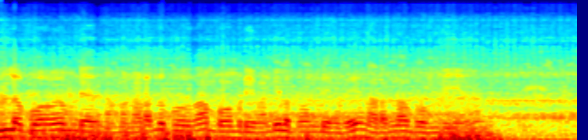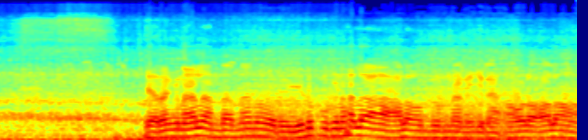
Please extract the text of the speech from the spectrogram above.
உள்ளே போகவே முடியாது. நம்ம நடந்து போக தான் போக முடியும். வண்டியில் போக முடியாது. நடந்து தான் போக முடியும். இறங்குனாலும் அந்த அந்தான ஒரு இடுப்புக்குனால ஆழம் வந்துடும் நினைக்கிறேன். அவ்வளோ ஆழம்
